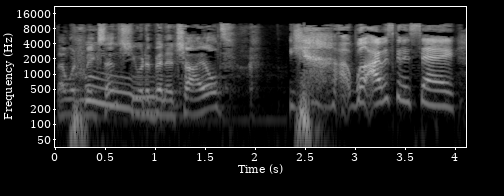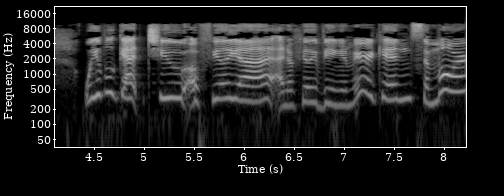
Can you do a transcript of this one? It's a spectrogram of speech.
That wouldn't make sense. She would have been a child. Yeah, well, I was going to say we will get to Ophelia and Ophelia being an American some more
